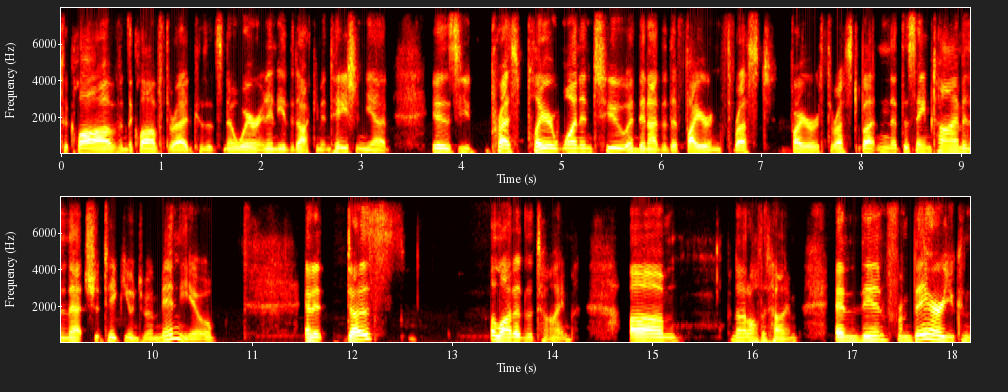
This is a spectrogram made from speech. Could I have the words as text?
to KLOV and the KLOV thread because it's nowhere in any of the documentation yet. Is you press player one and two, and then either the fire and thrust, fire or thrust button at the same time, and then that should take you into a menu. And it does a lot of the time, um, not all the time. And then from there, you can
